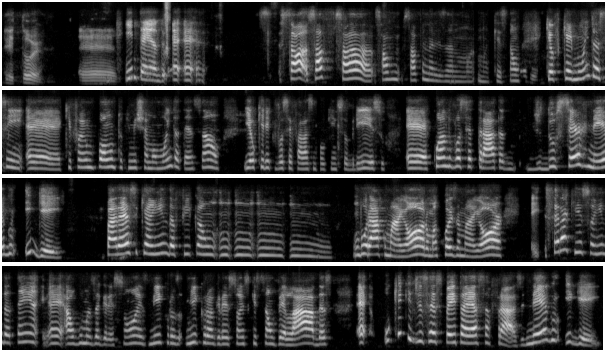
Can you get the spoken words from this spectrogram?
Heitor. É... Entendo. É, é, só, só, só, só, só finalizando uma, uma, questão que eu fiquei muito assim, é, que foi um ponto que me chamou muita atenção, e eu queria que você falasse um pouquinho sobre isso, é, quando você trata de, do ser negro e gay. Parece que ainda fica um, um, um, um buraco maior, uma coisa maior. Será que isso ainda tem é, algumas agressões, micro, microagressões que são veladas? É, o que, que diz respeito a essa frase, negro e gay?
